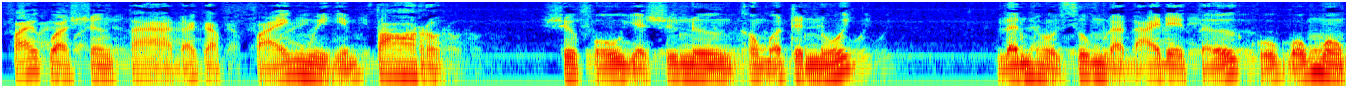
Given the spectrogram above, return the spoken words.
phái qua sơn ta đã gặp phải nguy hiểm to rồi. Sư phụ và sư nương không ở trên núi. Lệnh hồi xung là đại đệ tử của bổn môn.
